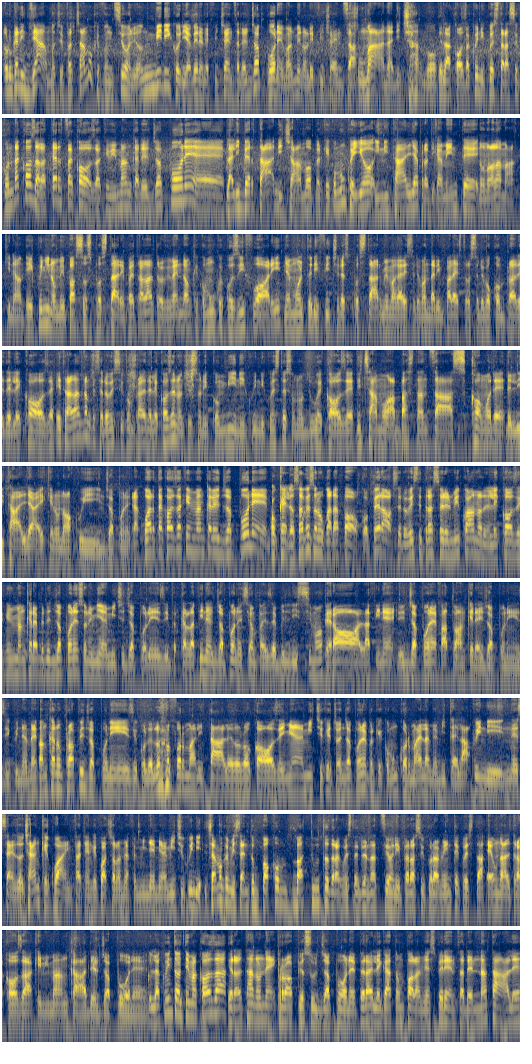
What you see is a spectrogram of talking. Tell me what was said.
organizziamoci, facciamo che funzioni. Non vi dico di avere l'efficienza del Giappone Ma almeno l'efficienza umana diciamo della cosa. Quindi questa è la seconda cosa. La terza cosa che mi manca del Giappone Giappone è la libertà diciamo perché comunque io in Italia praticamente non ho la macchina e quindi non mi posso spostare. Poi tra l'altro vivendo anche comunque così fuori mi è molto difficile spostarmi magari se devo andare in palestra o se devo comprare delle cose. E tra l'altro anche se dovessi comprare delle cose non ci sono i combini quindi queste sono due cose diciamo abbastanza scomode dell'Italia e che non ho qui in Giappone. La quarta cosa che mi manca del Giappone ok lo so che sono qua da poco però se dovessi trasferirmi qua una delle cose che mi mancherebbe del Giappone sono i miei amici giapponesi perché alla fine il Giappone sia un paese bellissimo però alla fine il Giappone è fatto anche dai giapponesi quindi a me mancano proprio i giapponesi con le loro formalità le loro cose i miei amici che ho in Giappone perché comunque ormai la mia vita è là. Quindi nel senso c'è anche qua infatti anche qua c'ho la mia famiglia e i miei amici quindi diciamo che mi sento un po' combattuto tra queste due nazioni però sicuramente questa è un'altra cosa che mi manca del Giappone. La quinta ultima cosa in realtà non è proprio sul Giappone però è legata un po' alla mia esperienza del Natale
